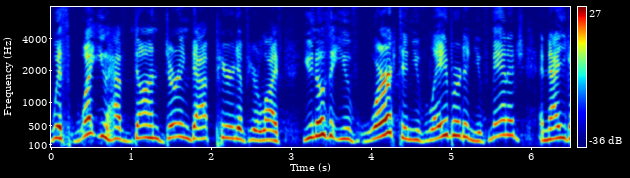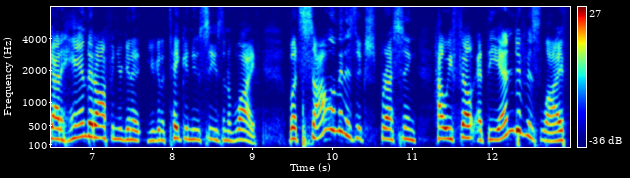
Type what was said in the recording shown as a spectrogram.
with what you have done during that period of your life. You know that you've worked and you've labored and you've managed, and now you got to hand it off and you're going to you're going to take a new season of life. But Solomon is expressing how he felt at the end of his life,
